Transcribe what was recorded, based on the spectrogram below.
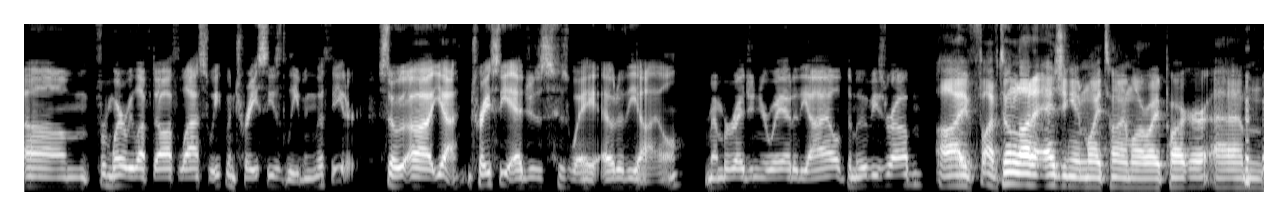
um, from where we left off last week when Tracy's leaving the theater. So, uh, yeah, Tracy edges his way out of the aisle. Remember edging your way out of the aisle at the movies, Rob? I've I've done a lot of edging in my time, all right, Parker. Um,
